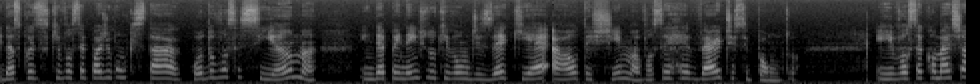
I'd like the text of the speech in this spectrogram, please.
e das coisas que você pode conquistar. Quando você se ama, independente do que vão dizer que é a autoestima, você reverte esse ponto. E você começa,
